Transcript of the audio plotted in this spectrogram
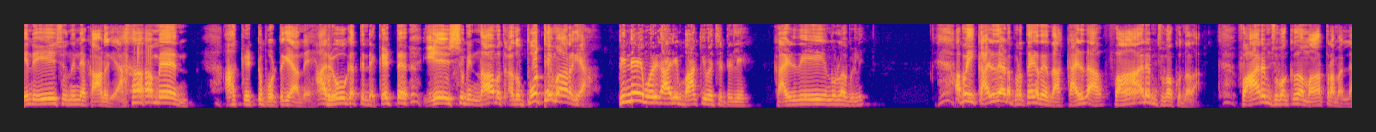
എന്റെ യേശു നിന്നെ കാണുകയാണ് ആ കെട്ട് പൊട്ടുകയാന്നേ. ആ രോഗത്തിന്റെ കെട്ട് യേശുവിൻ നാമത്തിൽ അത് പൊട്ടി മാറുകയാ പിന്നെയും ഒരു കാര്യം ബാക്കി വെച്ചിട്ടില്ലേ? കഴുതേ എന്നുള്ള വിളി. അപ്പൊ ഈ കഴുതയുടെ പ്രത്യേകത എന്താ? കഴുത ഭാരം ചുമക്കുന്നതാണ് ഭാരം ചുമക്കുക മാത്രമല്ല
